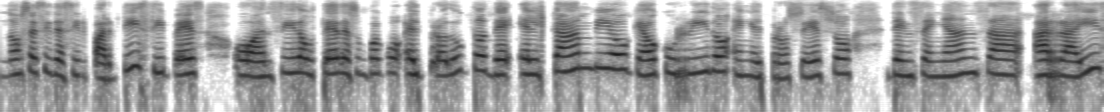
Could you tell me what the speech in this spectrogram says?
no sé si decir partícipes o han sido ustedes un poco el producto del el cambio que ha ocurrido en el proceso de enseñanza a raíz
